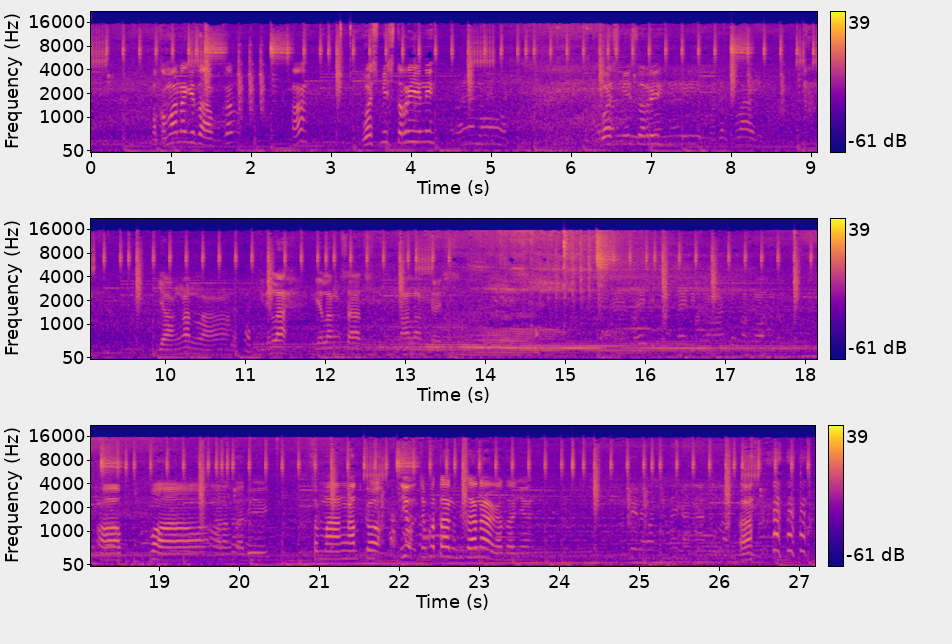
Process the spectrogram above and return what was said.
Mau ke mana kita? Bukan? Hah? West Mystery ini. Saya mau West Mystery. butterfly. Janganlah. Inilah gelang saat malam, guys. Apa orang tadi semangat kok. Yuk cepetan ke sana katanya. Nanti lewat sana nggak ngantuk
